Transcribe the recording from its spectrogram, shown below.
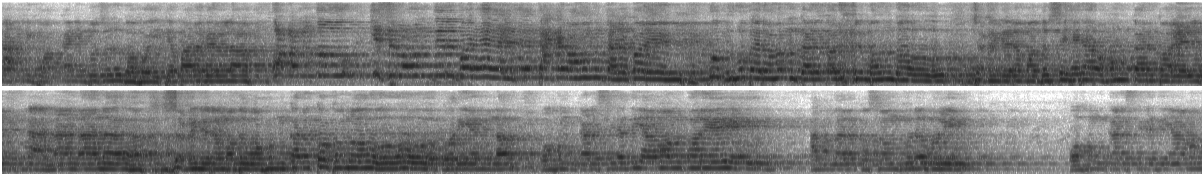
আপনি হকানি বুজুর্গ হইতে পারবেন না। অহংকার সেহেরার অহংকার করেন? না না না না অহংকার কখনো করিয়েন না। অহংকার দিয়ে আমল করে আল্লাহর কসম করে বলি, অহংকার ছেড়ে দিয়ে আমল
